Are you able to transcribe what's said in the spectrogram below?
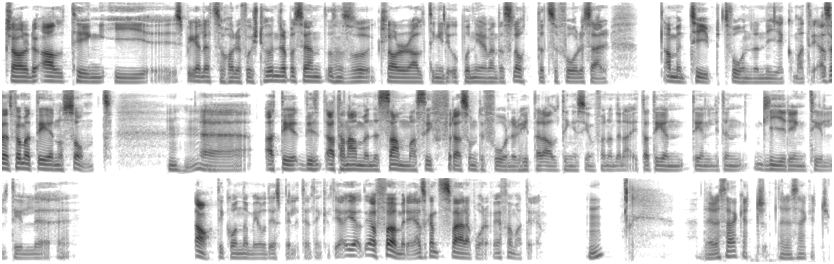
Klarar du allting i spelet så har du först 100% och sen så klarar du allting i det upp och nervända slottet så får du så här, ja men typ 209,3. Alltså jag för mig att det är något sånt. Mm -hmm. uh, att, det, det, att han använder samma siffra som du får när du hittar allting i Symphony of the Night. Att det är en, det är en liten gliring till, till, uh, ja, till Konami och det spelet helt enkelt. Jag, jag, jag för mig det, jag ska inte svära på det, men jag för mig att det är det. Mm. Det är det säkert, det är det säkert.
